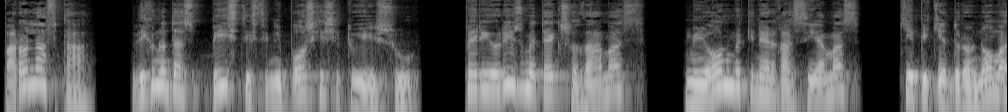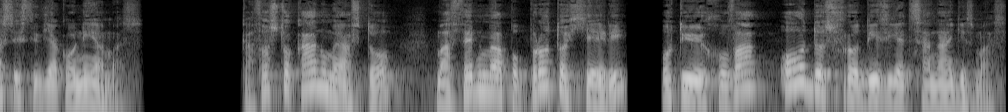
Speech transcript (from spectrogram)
Παρ' όλα αυτά, δείχνοντας πίστη στην υπόσχεση του Ιησού, περιορίζουμε τα έξοδά μας μειώνουμε την εργασία μας και επικεντρωνόμαστε στη διακονία μας. Καθώς το κάνουμε αυτό, μαθαίνουμε από πρώτο χέρι ότι ο Ιεχωβά όντως φροντίζει για τις ανάγκες μας.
